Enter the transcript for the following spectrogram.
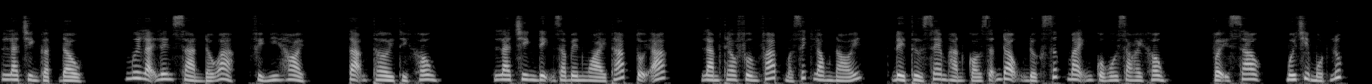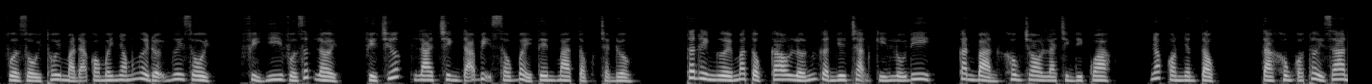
La Trinh gật đầu. Ngươi lại lên sàn đấu à? Phỉ Nhi hỏi. Tạm thời thì không. La Trinh định ra bên ngoài tháp tội ác, làm theo phương pháp mà Xích Long nói, để thử xem hắn có dẫn động được sức mạnh của ngôi sao hay không. Vậy sao, mới chỉ một lúc vừa rồi thôi mà đã có mấy nhóm người đợi ngươi rồi. Phỉ Nhi vừa dứt lời, phía trước La Trinh đã bị sáu bảy tên ma tộc chặn đường. Thân hình người ma tộc cao lớn gần như chặn kín lối đi, căn bản không cho La Trinh đi qua. Nhóc con nhân tộc, ta không có thời gian.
